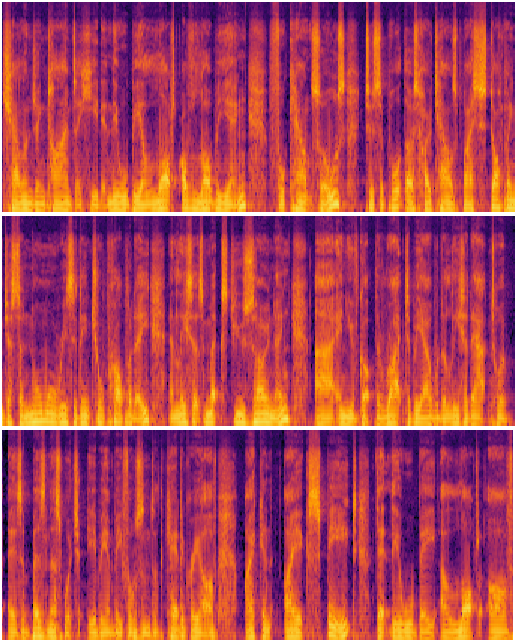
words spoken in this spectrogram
challenging times ahead, and there will be a lot of lobbying for councils to support those hotels by stopping just a normal residential property unless it's mixed use zoning uh, and you've got the right to be able to let it out to a, as a business, which Airbnb falls into the category of. I can I expect that there will be a lot of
